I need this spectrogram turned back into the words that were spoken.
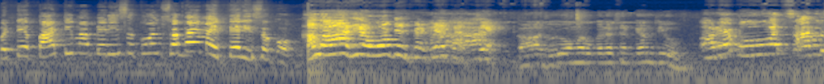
બર્થડે પાર્ટી માં પહેરી શકો અને સગાઈમાં પહેરી શકો. હાલો આ રે ઓગીસ ને બેઠા છે. કાં જોયું અમારું કલેક્શન કેમ થયું? અરે બહુ જ સારું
